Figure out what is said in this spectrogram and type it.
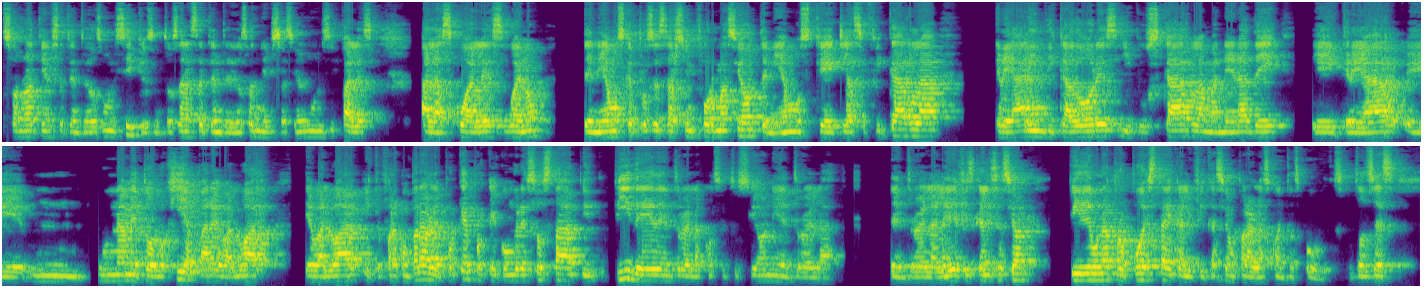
Sonora tiene 72 municipios, entonces eran 72 administraciones municipales a las cuales, bueno, teníamos que procesar su información, teníamos que clasificarla, crear indicadores y buscar la manera de eh, crear eh, una metodología para evaluar, evaluar y que fuera comparable. ¿Por qué? Porque el Congreso está, pide dentro de la Constitución y dentro de la, dentro de la ley de fiscalización, pide una propuesta de calificación para las cuentas públicas. Entonces,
